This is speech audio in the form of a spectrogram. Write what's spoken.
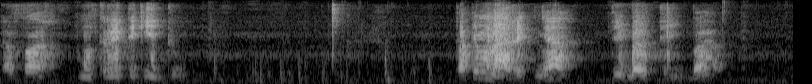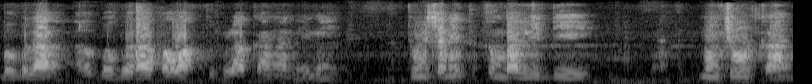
apa mengkritik itu. Tapi menariknya tiba-tiba beberapa, waktu belakangan ini tulisan itu kembali dimunculkan.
